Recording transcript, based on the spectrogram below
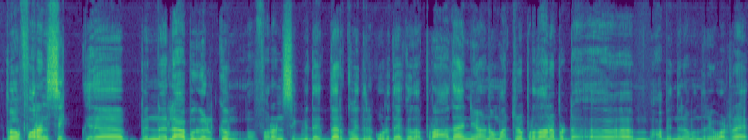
ഇപ്പോൾ ഫോറൻസിക് പിന്നെ ലാബുകൾക്കും ഫോറൻസിക് വിദഗ്ധർക്കും ഇതിൽ കൊടുത്തേക്കുന്ന പ്രാധാന്യമാണ് മറ്റൊരു പ്രധാനപ്പെട്ട ആഭ്യന്തരമന്ത്രി വളരെ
